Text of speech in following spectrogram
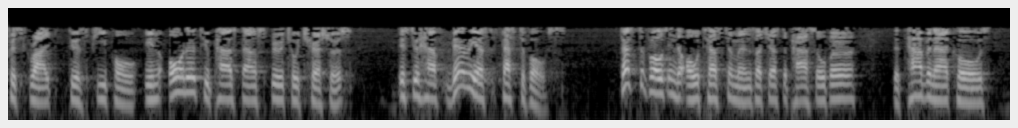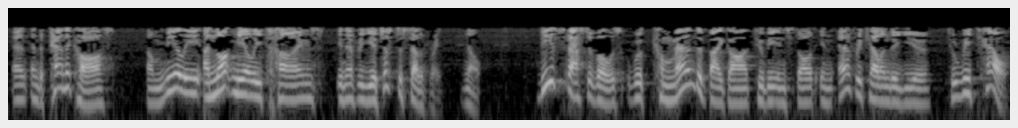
prescribed to his people in order to pass down spiritual treasures is to have various festivals. Festivals in the Old Testament, such as the Passover, the Tabernacles, and, and the Pentecost, are, merely, are not merely times in every year just to celebrate. No. These festivals were commanded by God to be installed in every calendar year to retell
